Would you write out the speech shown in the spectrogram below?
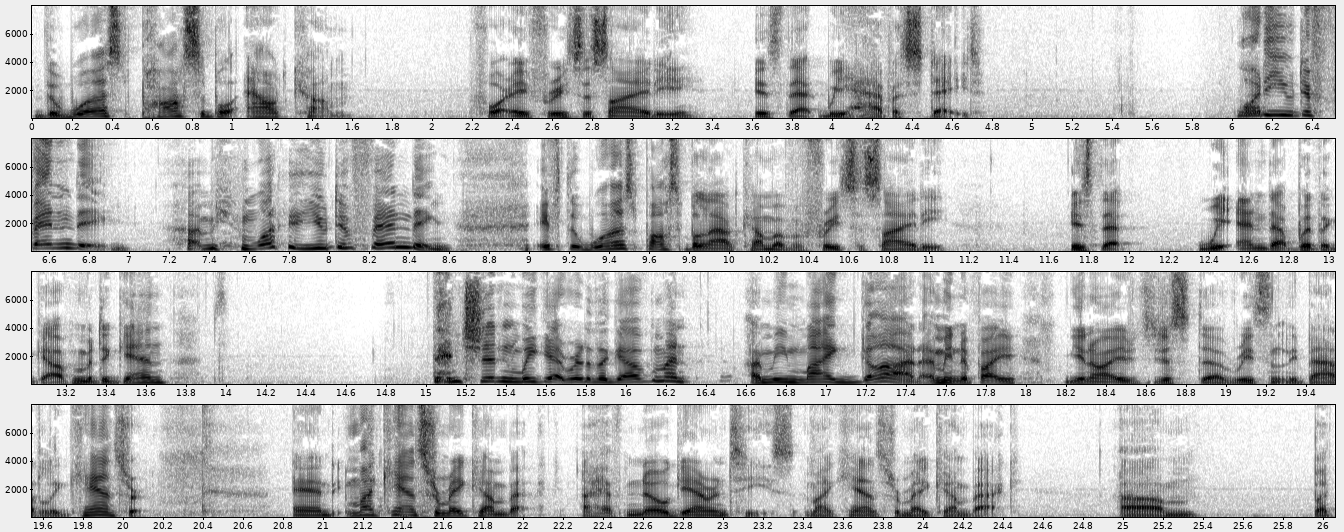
the worst possible outcome for a free society is that we have a state. What are you defending? I mean, what are you defending? If the worst possible outcome of a free society is that we end up with a government again, then shouldn't we get rid of the government? I mean, my God. I mean, if I, you know, I was just uh, recently battling cancer, and my cancer may come back. I have no guarantees. My cancer may come back. Um, but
